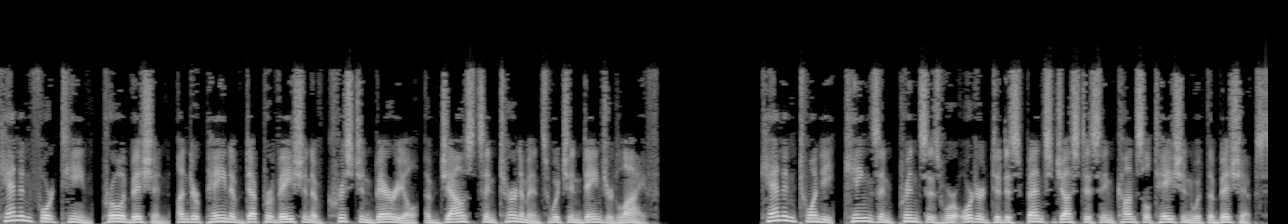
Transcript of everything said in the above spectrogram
Canon 14, Prohibition, under pain of deprivation of Christian burial, of jousts and tournaments which endangered life. Canon 20, Kings and princes were ordered to dispense justice in consultation with the bishops.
